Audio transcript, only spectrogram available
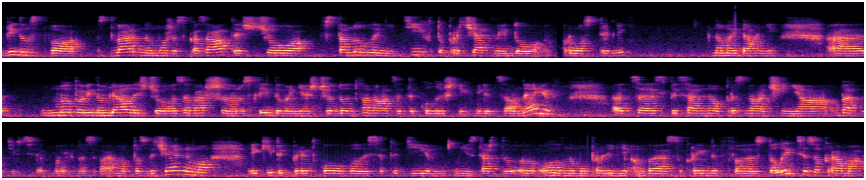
відомство ствердно може сказати, що встановлені ті, хто причетний до розстрілів на майдані. Ми повідомляли, що завершено розслідування щодо 12 колишніх міліціонерів. Е, Це спеціального призначення беркутівців, як ми їх називаємо по звичайному, які підпорядковувалися тоді міністерству е, головному управлінню МВС України в е, столиці, зокрема,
